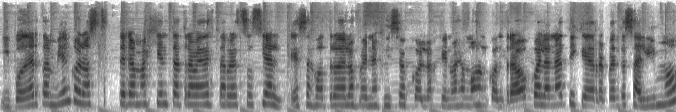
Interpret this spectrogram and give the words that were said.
Y poder también conocer a más gente a través de esta red social. Ese es otro de los beneficios con los que nos hemos encontrado con la Nati, que de repente salimos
